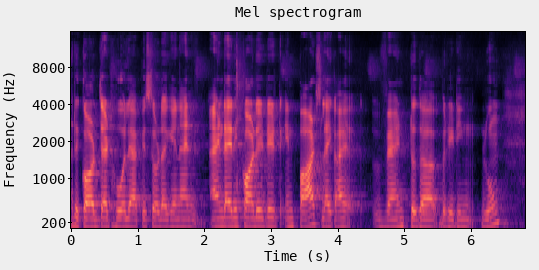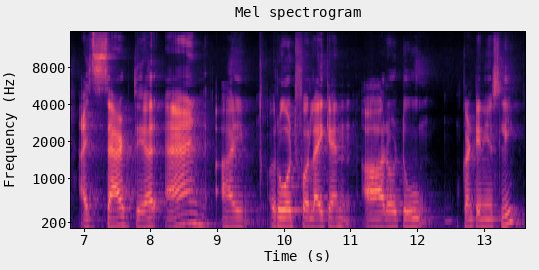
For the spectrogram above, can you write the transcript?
record that whole episode again and and i recorded it in parts like i went to the reading room. I sat there and i wrote for like an hour or two continuously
